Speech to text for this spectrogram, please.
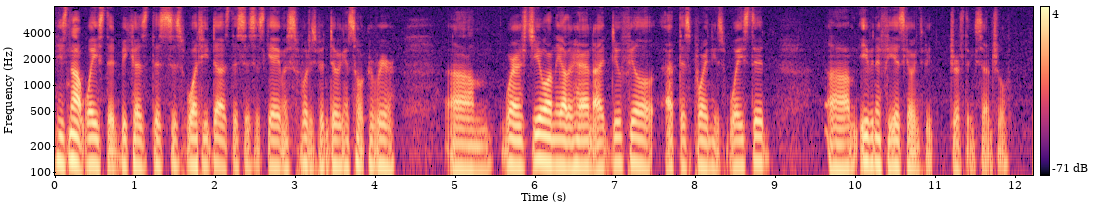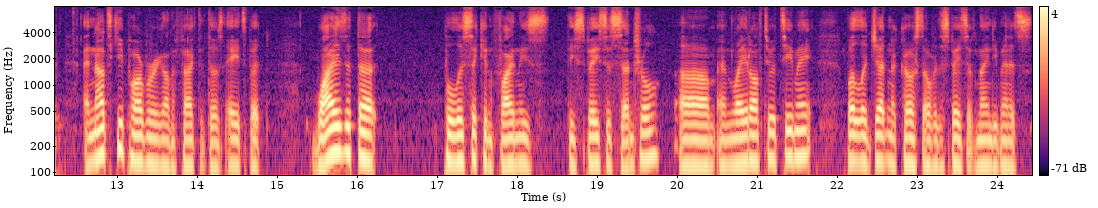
he's not wasted because this is what he does. This is his game. This is what he's been doing his whole career. Um, whereas Gio, on the other hand, I do feel at this point he's wasted, um, even if he is going to be drifting central. And not to keep harboring on the fact of those eights, but why is it that Pulisic can find these these spaces central um, and lay it off to a teammate, but Lletget and Acosta over the space of 90 minutes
